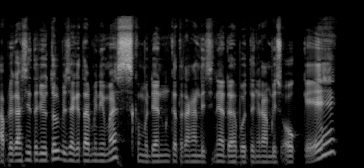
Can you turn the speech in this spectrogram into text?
Aplikasi terjutul bisa kita minimize, kemudian keterangan di sini adalah booting RAM disk oke. Okay.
